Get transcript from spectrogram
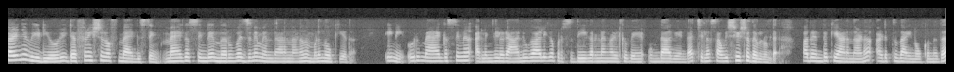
കഴിഞ്ഞ വീഡിയോയിൽ ഡെഫിനേഷൻ ഓഫ് മാഗസിൻ മാഗസിന്റെ നിർവചനം എന്താണെന്നാണ് നമ്മൾ നോക്കിയത്. ഇനി ഒരു മാഗസിന് അല്ലെങ്കിൽ ഒരു ആനുകാലിക പ്രസിദ്ധീകരണങ്ങൾക്ക് വേ ഉണ്ടാകേണ്ട ചില സവിശേഷതകളുണ്ട്. അതെന്തൊക്കെയാണെന്നാണ് അടുത്തതായി നോക്കുന്നത്.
